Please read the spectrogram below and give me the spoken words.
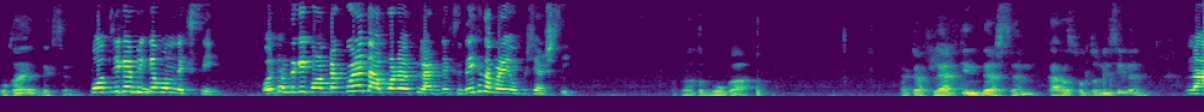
কোথায় দেখছেন? পত্রিকায় বিজ্ঞাপন দেখছি। ওইখান থেকে কন্ট্যাক্ট করে তারপরে ফ্ল্যাট দেখছি। দেখে তারপরে এই অফিসে আসছি। আপনারা তো বোকা। একটা ফ্ল্যাট কিনতে আসছেন কাগজপত্র নিয়েছিলেন? না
